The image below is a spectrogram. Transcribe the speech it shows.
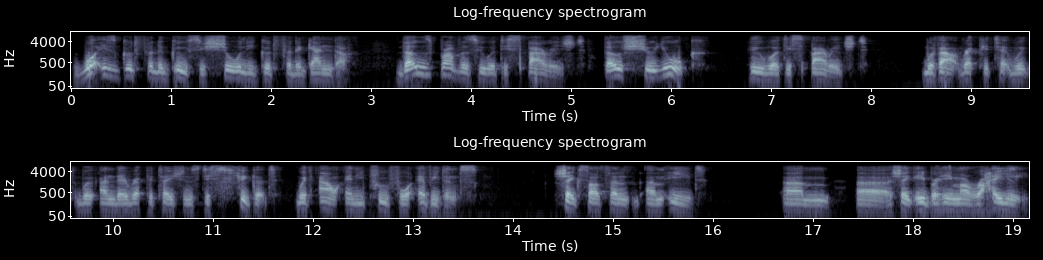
what is good for the goose is surely good for the gander. Those brothers who were disparaged, those shuyuk who were disparaged without reputa- with, with, and their reputations disfigured without any proof or evidence Sheikh Sultan um, Eid, um, uh, Sheikh Ibrahim al Rahili,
